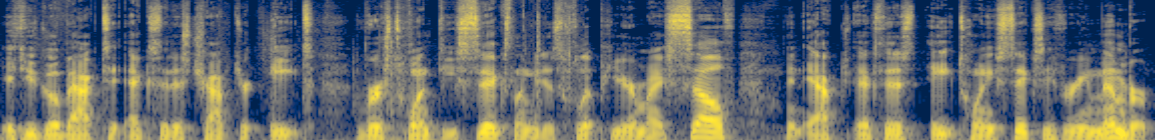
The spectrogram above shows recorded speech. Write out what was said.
If you go back to Exodus chapter 8, verse 26, let me just flip here myself. In Exodus 8 26, if you remember,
